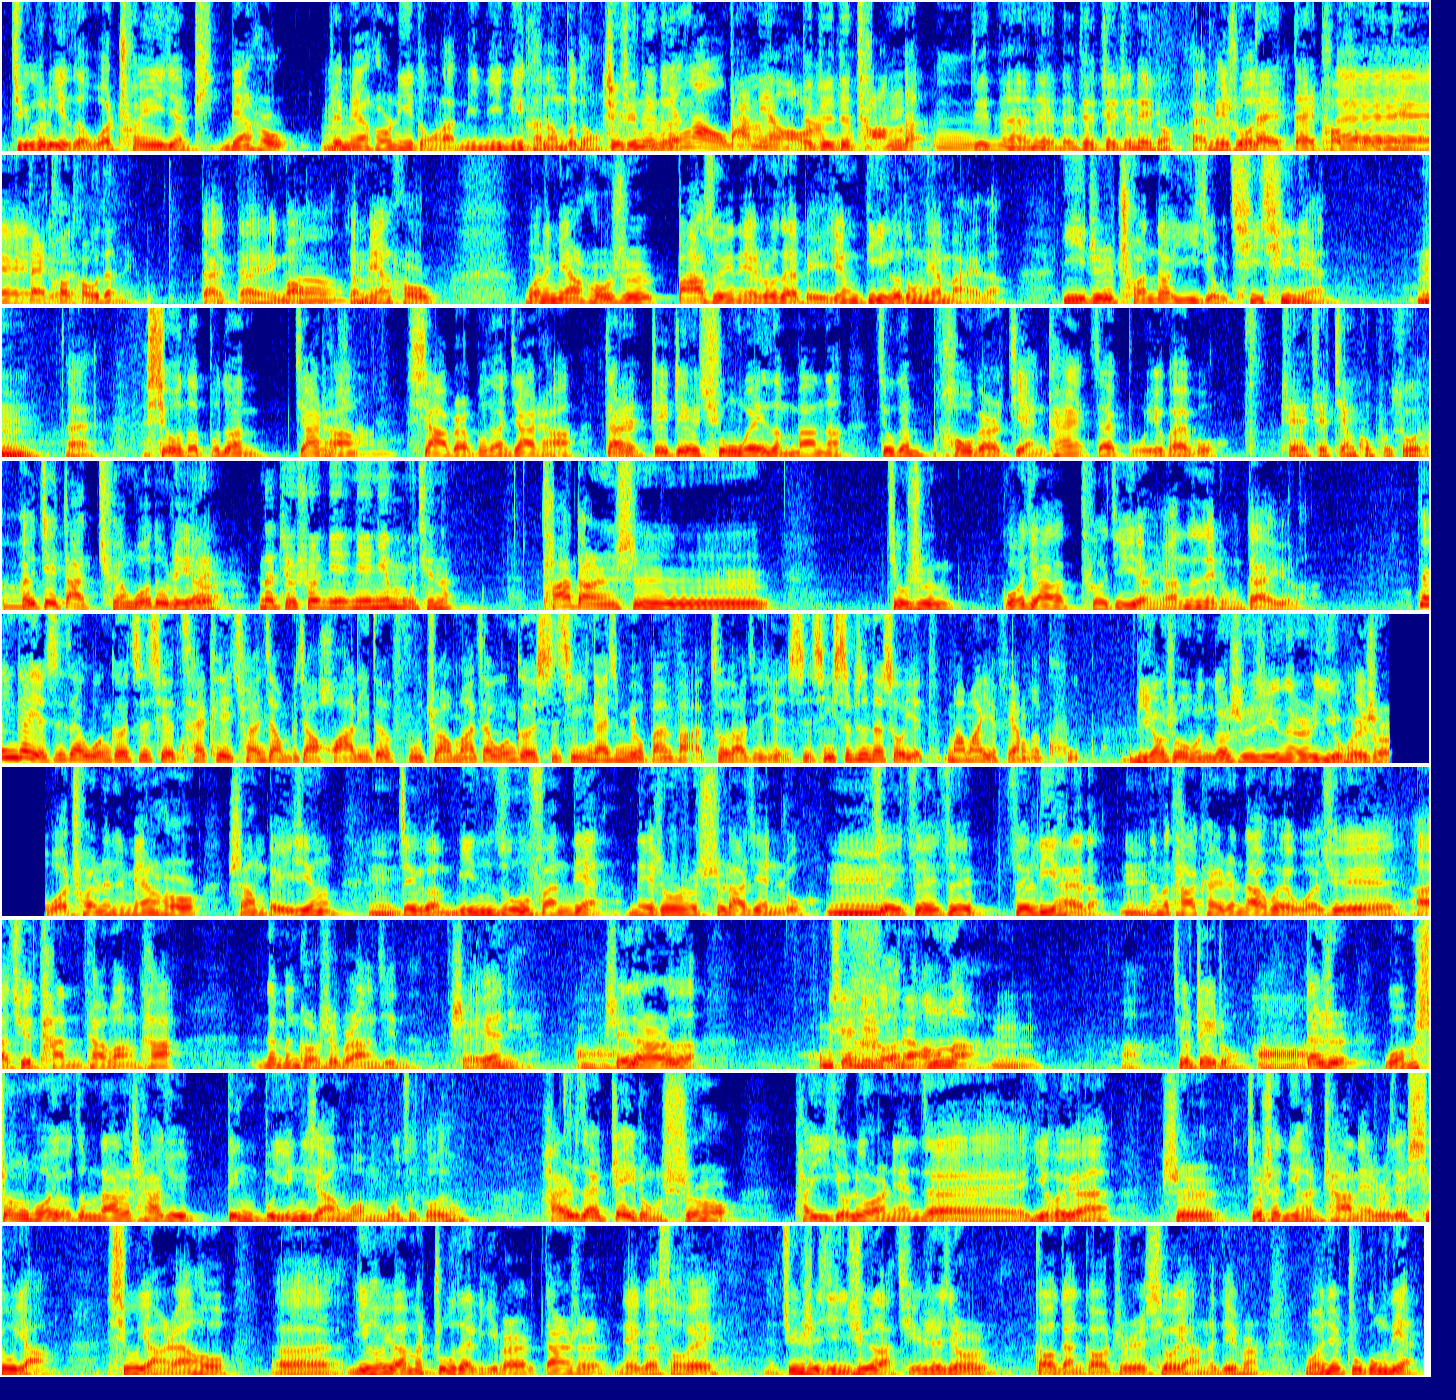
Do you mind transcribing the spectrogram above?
举个例子，我穿一件皮棉猴，这棉猴你懂了，你你你可能不懂，就是那个棉袄大棉袄，就就长的，嗯，就那那那就就就那种还没说对带带套头的那哎个，带套头的那个。戴戴一帽子叫棉猴。我那棉猴是八岁那时候在北京第一个冬天买的，一直穿到一九七七年，嗯，哎，袖子不断加长长，下边不断加长，但是这这个胸围怎么办呢？就跟后边剪开，再补一块布。这这艰苦朴素的。哎，这大全国都这样。，那就说您您您母亲呢？她当然是就是国家特级演员的那种待遇了。那应该也是在文革之前才可以穿这样比较华丽的服装嘛，在文革时期应该是没有办法做到这件事情，是不是那时候也妈妈也非常的苦？你要说文革时期那是一回事儿，我穿着那棉猴上北京，嗯。这个民族饭店那时候是十大建筑，嗯。最最最最厉害的，嗯。那么他开人大会，我去啊去探探望他，那门口是不让进的，谁呀、你？啊。谁的儿子？红线女可，能吗？嗯。啊，就这种。啊。但是我们生活有这么大的差距，并不影响我们母子沟通，还是在这种时候，他一九六二年在颐和园是就身体很差，那时候就休养，休养，然后呃颐和园嘛住在里边，当然是那个所谓军事禁区了，其实就是高干高知休养的地方，我们就住宫殿。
